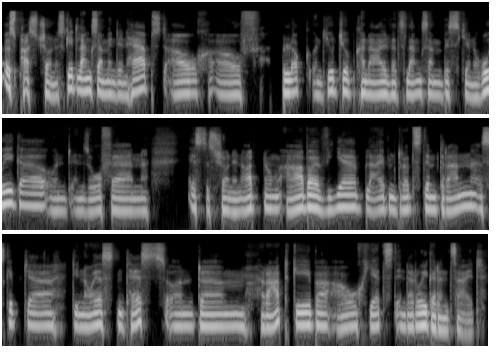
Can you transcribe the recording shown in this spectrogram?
es passt schon. Es geht langsam in den Herbst. Auch auf Blog und YouTube-Kanal wird es langsam ein bisschen ruhiger und insofern ist es schon in Ordnung, aber wir bleiben trotzdem dran. Es gibt ja die neuesten Tests und ähm, Ratgeber auch jetzt in der ruhigeren Zeit.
